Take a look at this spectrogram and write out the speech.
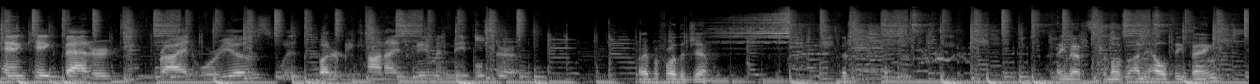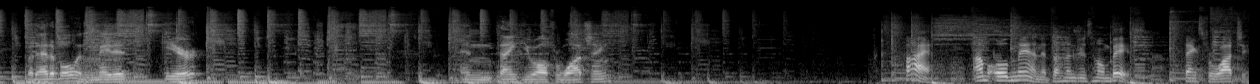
Pancake batter, deep fried Oreos with butter pecan ice cream and maple syrup. Right before the gym. I think that's the most unhealthy thing. but edible, and made it here. And thank you all for watching. Hi, I'm Old Man at the Hundreds home base. Thanks for watching.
